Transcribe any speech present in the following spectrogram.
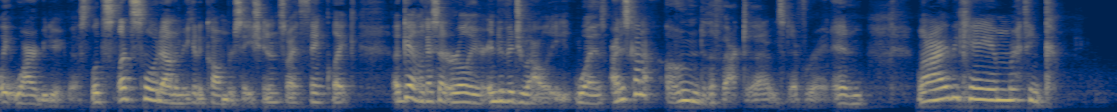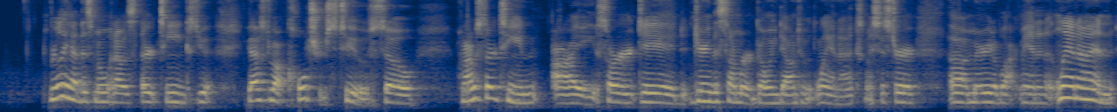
wait, why are we doing this? Let's let's slow down and make it a conversation. So I think like again, like I said earlier, individuality was I just kind of owned the fact that I was different. And when I became, I think, really had this moment when I was 13 because you you asked about cultures too. So when I was 13, I started during the summer going down to Atlanta because my sister uh, married a black man in Atlanta, and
